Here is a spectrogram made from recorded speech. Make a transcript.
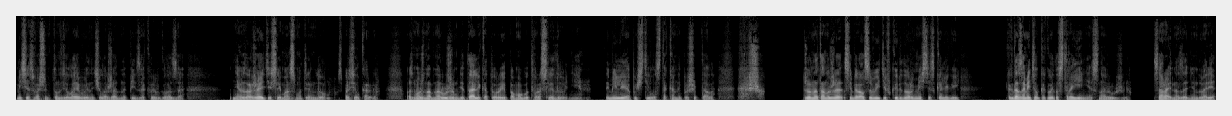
Миссис Вашингтон взяла его и начала жадно пить, закрыв глаза. — Не возражаете, если мы осмотрим дом? — спросил Карвер. — Возможно, обнаружим детали, которые помогут в расследовании. Эмилия опустила стакан и прошептала. — Хорошо. Джонатан уже собирался выйти в коридор вместе с коллегой, — когда заметил какое-то строение снаружи. Сарай на заднем дворе.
